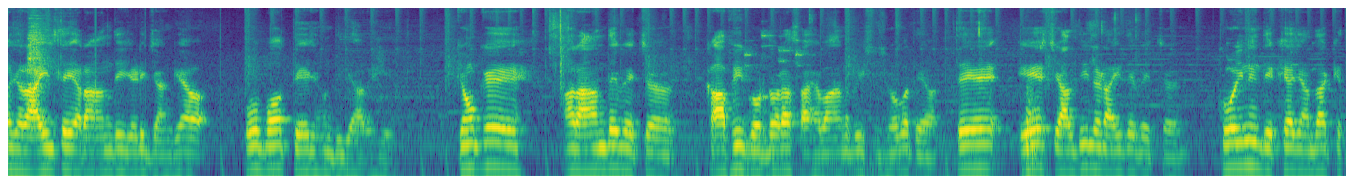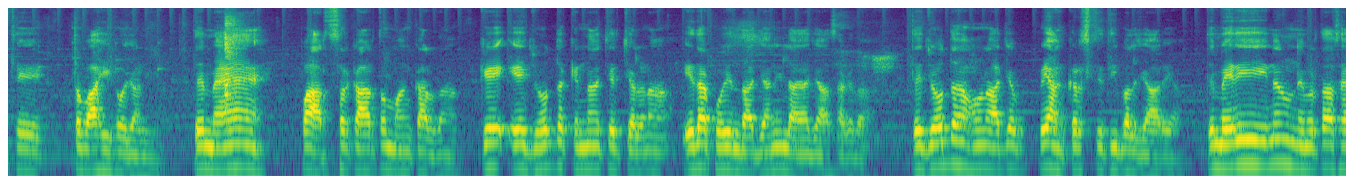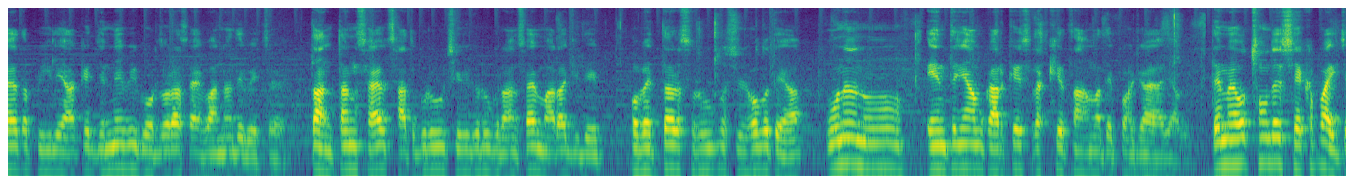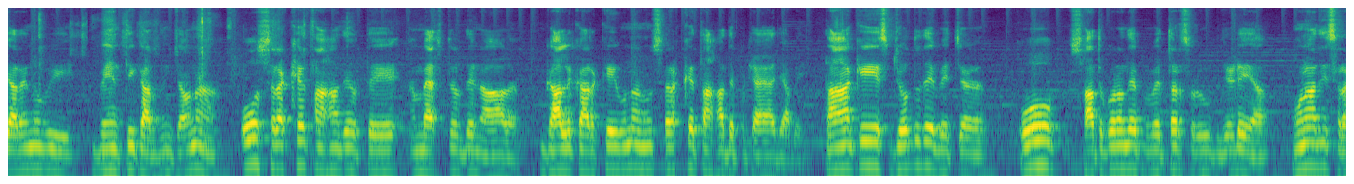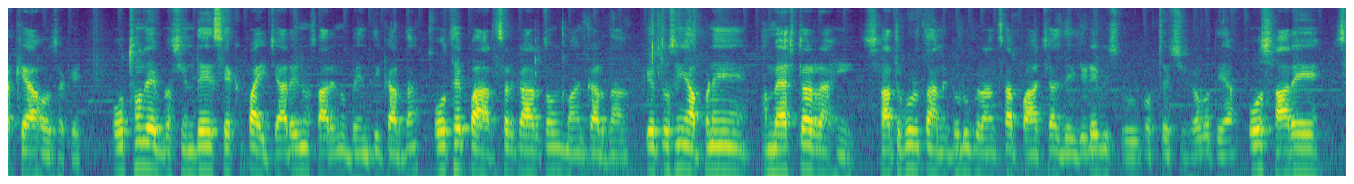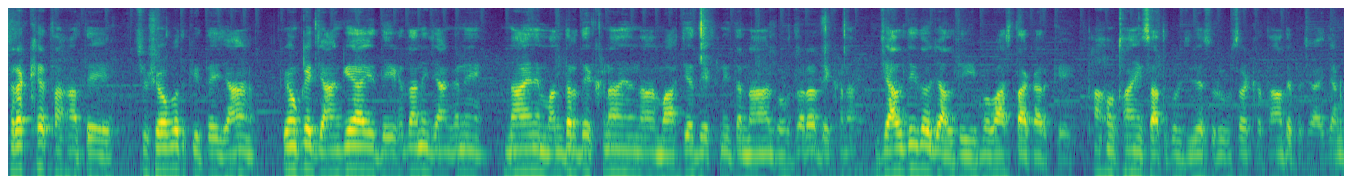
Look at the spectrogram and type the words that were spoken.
Israel ਤੇ Iran ਦੀ ਜਿਹੜੀ ਜੰਗ ਆ, ਉਹ ਬਹੁਤ ਤੇਜ਼ ਹੁੰਦੀ ਜਾ ਰਹੀ ਹੈ। ਕਿਉਂਕਿ ਇਰਾਨ ਦੇ ਵਿੱਚ ਕਾਫੀ ਗੁਰਦੁਆਰਾ ਸਾਹਿਬਾਨ ਵੀ ਸ਼ੋਭਤ ਆ ਤੇ ਇਸ ਚੱਲਦੀ ਲੜਾਈ ਦੇ ਵਿੱਚ ਕੋਈ ਨਹੀਂ ਦੇਖਿਆ ਜਾਂਦਾ ਕਿੱਥੇ ਤਬਾਹੀ ਹੋ ਜਾਣੀ ਹੈ ਤੇ ਮੈਂ ਭਾਰਤ ਸਰਕਾਰ ਤੋਂ ਮੰਗ ਕਰਦਾ ਕਿ ਇਹ ਯੁੱਧ ਕਿੰਨਾ ਚਿਰ ਚੱਲਣਾ, ਇਹਦਾ ਕੋਈ ਅੰਦਾਜ਼ਾ ਨਹੀਂ ਲਾਇਆ ਜਾ ਸਕਦਾ। ਤੇ ਯੁੱਧ ਹੁਣ ਅੱਜ ਭਿਆੰਕਰ ਸਥਿਤੀ ਵੱਲ ਜਾ ਰਿਹਾ। ਤੇ ਮੇਰੀ ਇਹਨਾਂ ਨੂੰ ਨਿਮਰਤਾ ਸਹਿਤ ਅਪੀਲ ਆ ਕਿ ਜਿੰਨੇ ਵੀ ਗੁਰਦੁਆਰਾ ਸਾਹਿਬਾਨਾਂ ਦੇ ਵਿੱਚ ਧੰਨ ਧੰਨ ਸਾਹਿਬ, ਸਤਿਗੁਰੂ, ਸ੍ਰੀ ਗੁਰੂ ਗ੍ਰੰਥ ਸਾਹਿਬ ਮਹਾਰਾਜ ਜੀ ਦੇ ਪਵਿੱਤਰ ਸਰੂਪ ਸ਼ੋਭਤ ਆ, ਉਹਨਾਂ ਨੂੰ ਇੰਤਜ਼ਾਮ ਕਰਕੇ ਸੁਰੱਖਿਅਤ ਥਾਵਾਂ ਤੇ ਪਹੁੰਚਾਇਆ ਜਾਵੇ। ਤੇ ਮੈਂ ਉੱਥੋਂ ਦੇ ਸਿੱਖ ਭਾਈਚਾਰੇ ਨੂੰ ਵੀ ਬੇਨਤੀ ਕਰਨੀ ਚਾਹੁੰਦਾ, ਉਹ ਸੁਰੱਖਿਅਤ ਥਾਵਾਂ ਦੇ ਉੱਤੇ ਅੰਬੈਸਡਰ ਦੇ ਨਾਲ ਗੱਲ ਕਰਕੇ ਉਹਨਾਂ ਨੂੰ ਸੁਰੱਖਿਅਤ ਥਾਵਾਂ ਤੇ ਪਹੁੰਚਾਇਆ ਜਾਵੇ, ਤਾਂ ਕਿ ਇਸ ਯੁੱਧ ਦੇ ਵਿੱਚ ਉਹ ਸਤਿਗੁਰਾਂ ਦੇ ਪਵਿੱਤਰ ਸਰੂਪ ਜਿਹੜੇ ਆ, ਉਹਨਾਂ ਦੀ ਸੁਰੱਖਿਆ ਹੋ ਸਕੇ। ਉੱਥੋਂ ਦੇ ਵਸਿੰਦੇ ਸਿੱਖ ਭਾਈਚਾਰੇ ਨੂੰ ਸਾਰੇ ਨੂੰ ਬੇਨਤੀ ਕਰਦਾ, ਉੱਥੇ ਭਾਰਤ ਸਰਕਾਰ ਤੋਂ ਵੀ ਮੰਗ ਕਰਦਾ ਕਿ ਤੁਸੀਂ ਆਪਣੇ ਅੰਬੈਸਡਰ ਰਾਹੀਂ ਸਤਿਗੁਰੂ ਧੰਨ ਗੁਰੂ ਗ੍ਰੰਥ ਸਾਹਿਬ ਪਾਤਸ਼ਾਹ ਦੇ ਜਿਹੜੇ ਵੀ ਸਰੂਪ ਉੱਥੇ ਸੁਸ਼ੋਭਿਤ ਆ, ਉਹ ਸਾਰੇ ਸੁਰੱਖਿਅਤ ਥਾਂ ਤੇ ਸੁਸ਼ੋਭਿਤ ਕੀਤੇ ਜਾਣ। ਕਿਉਂਕਿ ਜੰਗ ਆ, ਇਹ ਦੇਖਦਾ ਨਹੀਂ ਜੰਗ ਨੇ, ਨਾ ਇਹਨੇ ਮੰਦਿਰ ਦੇਖਣਾ, ਨਾ ਮਸਜਿਦ ਦੇਖਣੀ ਤਾਂ ਨਾ ਗੁਰਦੁਆਰਾ ਦੇਖਣਾ। ਜਲਦੀ ਤੋਂ ਜਲਦੀ ਵਿਵਸਥਾ ਕਰਕੇ ਥਾਂ ਥਾਂ ਹੀ ਸਤਿਗੁਰੂ ਜੀ ਦੇ ਸਰੂਪ ਸੁਰੱਖਿਅਤ ਥਾਂ ਤੇ ਪਹੁੰਚਾਏ ਜਾਣ।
